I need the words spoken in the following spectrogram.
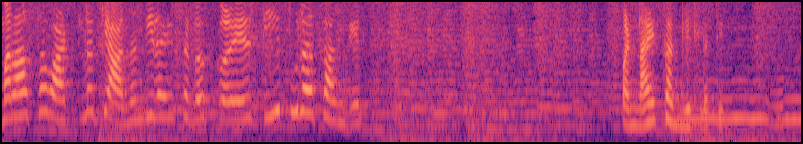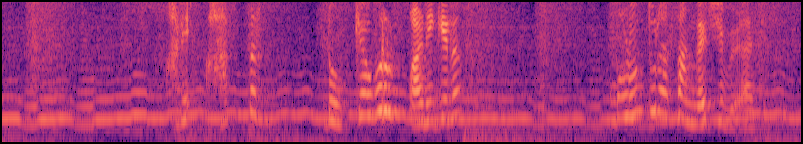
मला असं वाटलं की आनंदीला हे सगळं कळेल ती तुला सांगेल. पण नाही सांगितलं ती आणि आज तर डोक्यावरून पाणी गेलं. म्हणून तुला सांगायची वेळ आली.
